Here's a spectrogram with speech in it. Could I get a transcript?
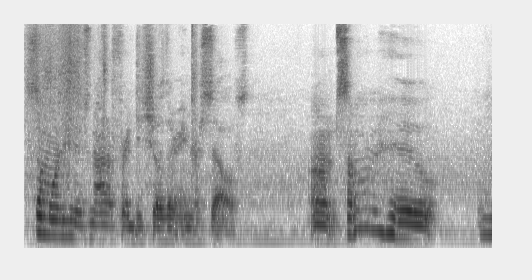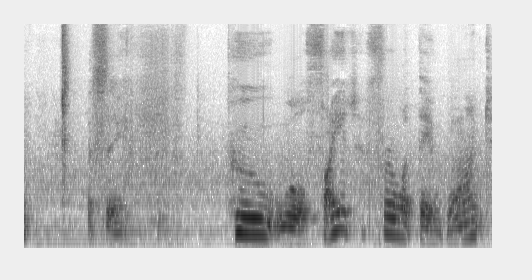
someone who's not afraid to show their inner selves. Um, someone who, let's see, who will fight for what they want,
